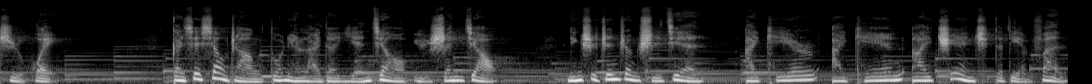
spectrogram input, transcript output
智慧。感谢校长多年来的言教与身教，您是真正实践 “I care, I can, I change” 的典范。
